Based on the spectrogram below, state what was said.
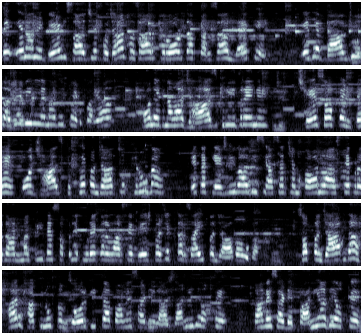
ਤੇ ਇਹਨਾਂ ਨੇ ਡੇਢ ਸਾਲ 'ਚ 50000 ਕਰੋੜ ਦਾ ਕਰਜ਼ਾ ਲੈ ਕੇ ਇਹਦੇ ਬਾਵਜੂਦ ਅਜੇ ਵੀ ਨਹੀਂ ਇਹਨਾਂ ਦੀ ਢਿੱਡ ਭਰਿਆ। ਹੁਣ ਇੱਕ ਨਵਾਂ ਜਹਾਜ਼ ਖਰੀਦ ਰਹੇ ਨੇ। 600 ਘੰਟੇ ਉਹ ਜਹਾਜ਼ ਕਿੱਥੇ ਪੰਜਾਬ 'ਚ ਫਿਰੂਗਾ? ਇਹ ਤਾਂ ਕੇਜਰੀਵਾਲ ਦੀ ਸਿਆਸਤ ਚਮਕਾਉਣ ਵਾਸਤੇ ਪ੍ਰਧਾਨ ਮੰਤਰੀ ਦੇ ਸੁਪਨੇ ਪੂਰੇ ਕਰਨ ਵਾਸਤੇ ਦੇਸ਼ ਭਰ 'ਚ ਕਰਜ਼ਾਈ ਪੰਜਾਬ ਹੋਊਗਾ ਸੋ ਪੰਜਾਬ ਦਾ ਹਰ ਹੱਕ ਨੂੰ ਕਮਜ਼ੋਰ ਕੀਤਾ ਭਾਵੇਂ ਸਾਡੀ ਰਾਜਧਾਨੀ ਦੇ ਉੱਤੇ, ਭਾਵੇਂ ਸਾਡੇ ਪਾਣੀਆਂ ਦੇ ਉੱਤੇ,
